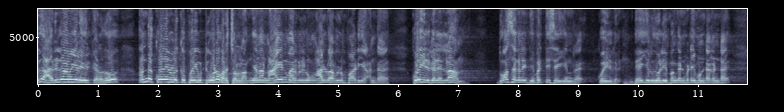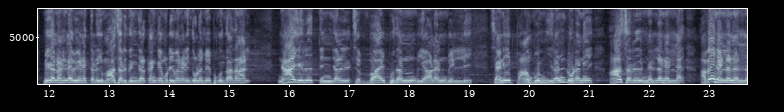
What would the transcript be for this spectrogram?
எது அருகாமையில் இருக்கிறதோ அந்த கோயில்களுக்கு போய்விட்டு கூட வர சொல்லலாம். ஏன்னா நாயன்மார்களும் ஆழ்வார்களும் பாடிய அந்த கோயில்கள் எல்லாம் தோஷங்களை நிவர்த்தி செய்கின்ற கோயில்கள். தேயிருதொழி பங்கன் விடை முண்டகண்ட மிக நல்ல வீணத்தடை மாசரு திங்கள் கங்கை முடிவன் அணிந்துள்ளமே புகுந்த. அதனால் ஞாயிறு திங்கள் செவ்வாய் புதன் வியாழன் வெள்ளி சனி பாம்பும் இரண்டுடனே ஆசரு நல்ல நல்ல அவை நல்ல நல்ல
